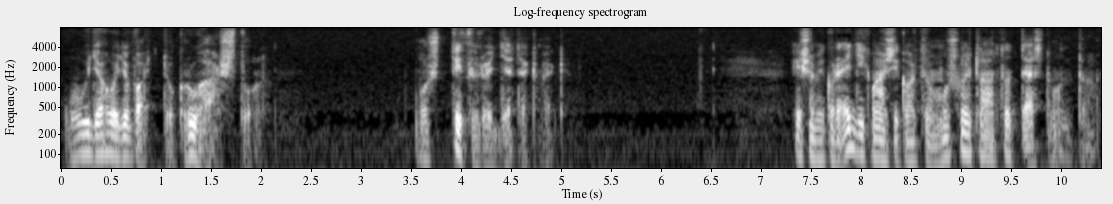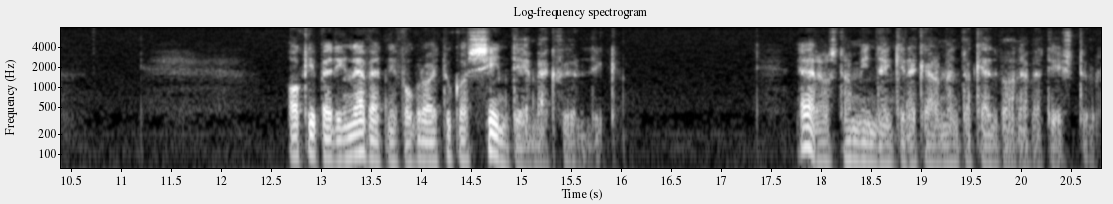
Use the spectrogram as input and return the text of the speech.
Úgy, ahogy vagytok, ruhástól. Most ti fürödjetek meg. És amikor egyik-másik arcon mosolyt látott, ezt mondta. Aki pedig nevetni fog rajtuk, az szintén megfürdik. Erre aztán mindenkinek elment a kedve a nevetéstől.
